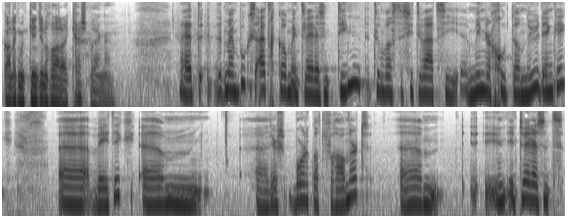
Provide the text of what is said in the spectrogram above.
Kan ik mijn kindje nog wel naar de crash brengen? T- mijn boek is uitgekomen in 2010. Toen was de situatie minder goed dan nu, denk ik. Uh, weet ik. Um, uh, er is behoorlijk wat veranderd. Um, in, in 2008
